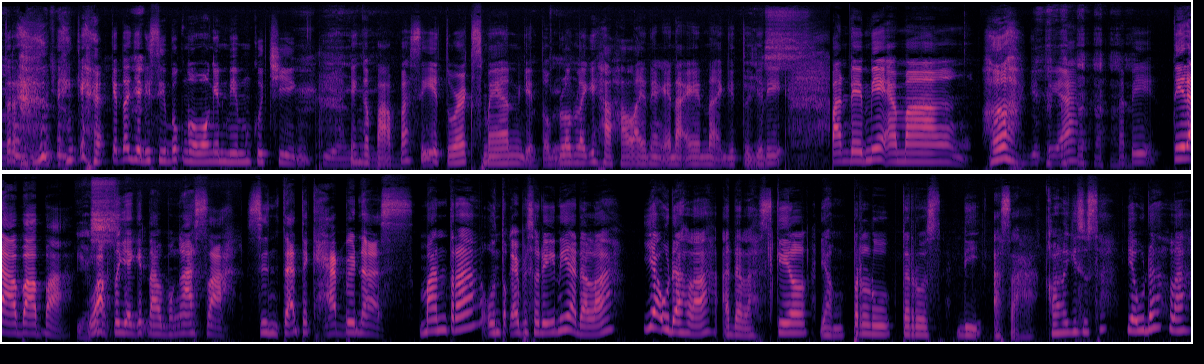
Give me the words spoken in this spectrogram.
Terus kayak kita jadi sibuk ngomongin meme kucing. Iya, ya nggak apa-apa sih, it works man gitu. Belum lagi hal-hal lain yang enak-enak gitu. Jadi pandemi emang heh gitu ya. Tapi tidak apa-apa. Yes. Waktunya kita mengasah synthetic happiness. Mantra untuk episode ini adalah ya udahlah adalah skill yang perlu terus diasah. Kalau lagi susah, ya udahlah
